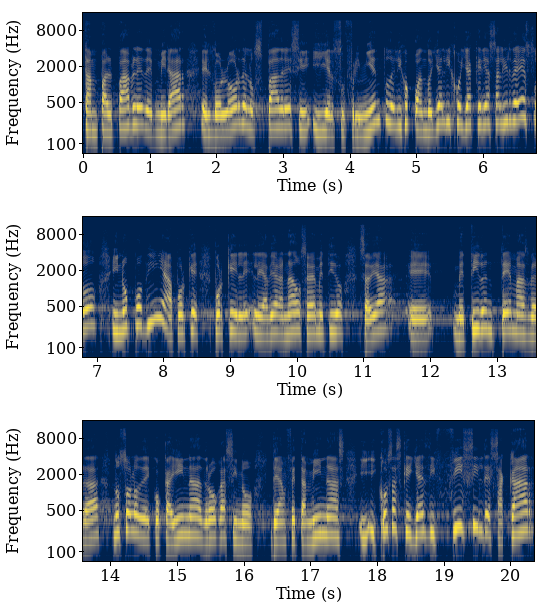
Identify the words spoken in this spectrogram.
tan palpable de mirar el dolor de los padres y, el sufrimiento del hijo cuando ya el hijo ya quería salir de eso y no podía porque, porque le, había ganado, se había metido, se había... Eh, metido en temas, ¿verdad? No solo de cocaína, drogas, sino de anfetaminas y, cosas que ya es difícil de sacar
